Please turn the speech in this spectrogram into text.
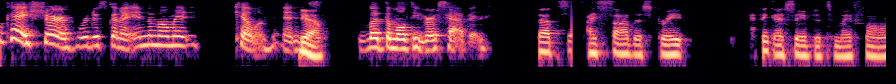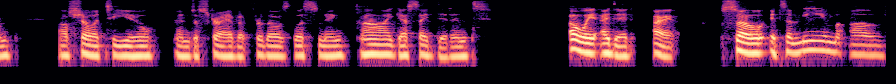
okay, sure, we're just gonna in the moment kill him and Yeah. let the multiverse happen. that's I saw this great I think I saved it to my phone. I'll show it to you and describe it for those listening. Oh, I guess I didn't. Oh wait, I did. All right. So it's a meme of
